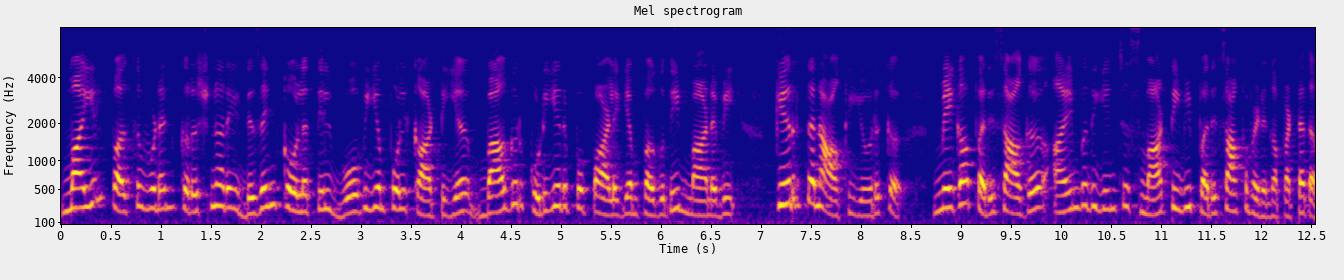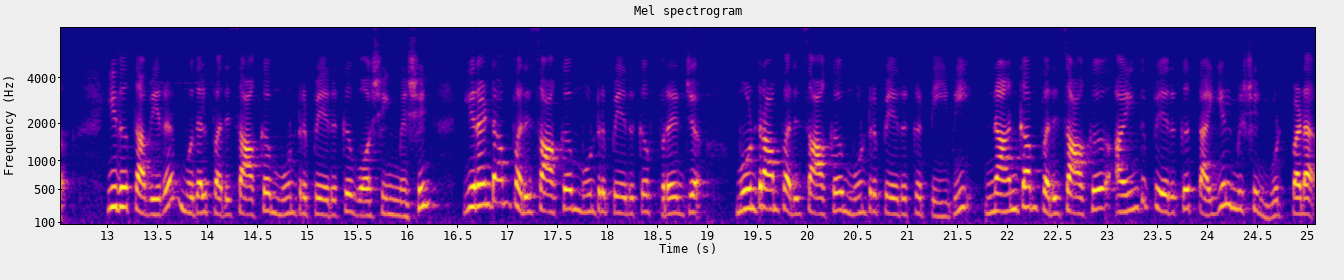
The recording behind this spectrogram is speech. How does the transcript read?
மயில் பசுவுடன் கிருஷ்ணரை டிசைன் கோலத்தில் ஓவியம் போல் காட்டிய பாகூர் குடியிருப்பு பாளையம் பகுதி மாணவி கீர்த்தனா ஆகியோருக்கு மெகா பரிசாக ஐம்பது இன்ச் ஸ்மார்ட் டிவி பரிசாக வழங்கப்பட்டது. இது தவிர முதல் பரிசாக மூன்று பேருக்கு வாஷிங் மெஷின் இரண்டாம் பரிசாக மூன்று பேருக்கு ஃப்ரிட்ஜ் மூன்றாம் பரிசாக மூன்று பேருக்கு டிவி நான்காம் பரிசாக ஐந்து பேருக்கு தையல் மிஷின் உட்பட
